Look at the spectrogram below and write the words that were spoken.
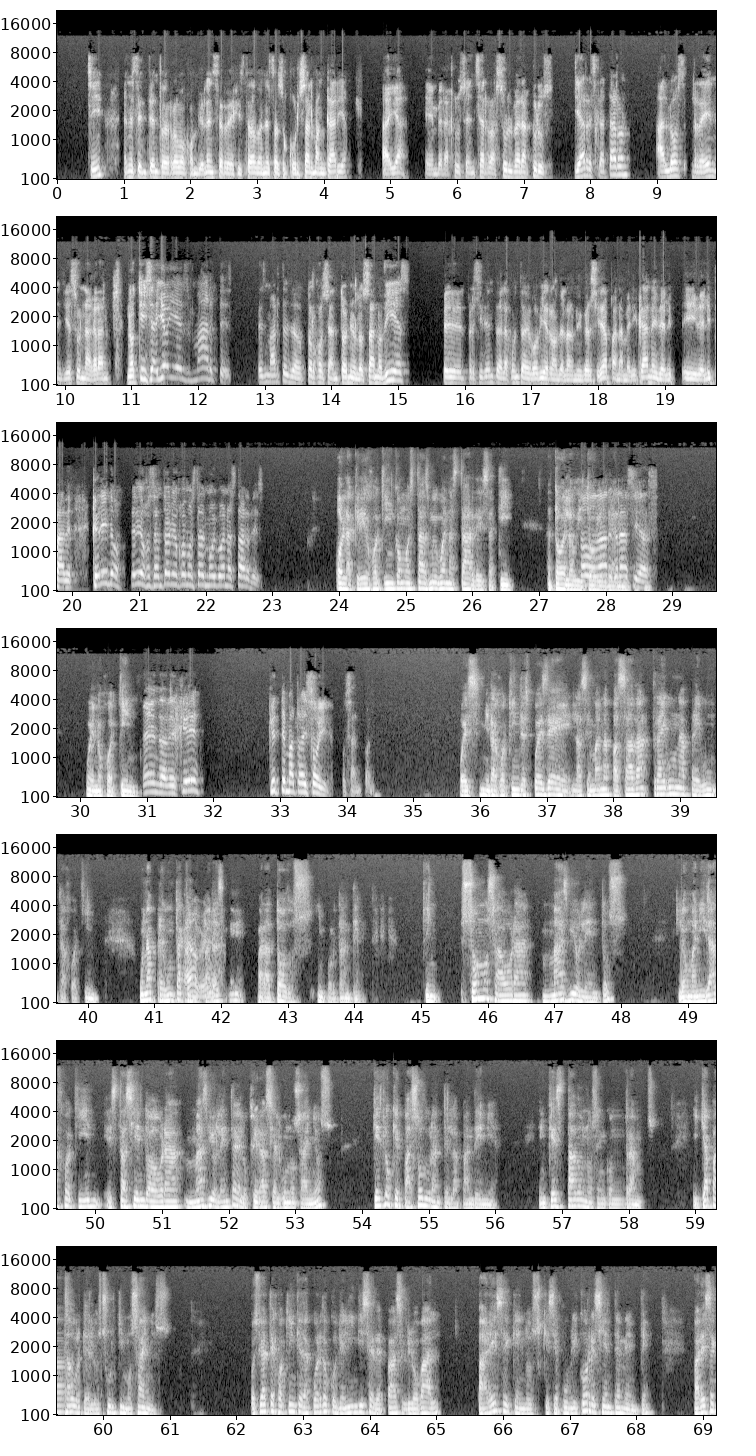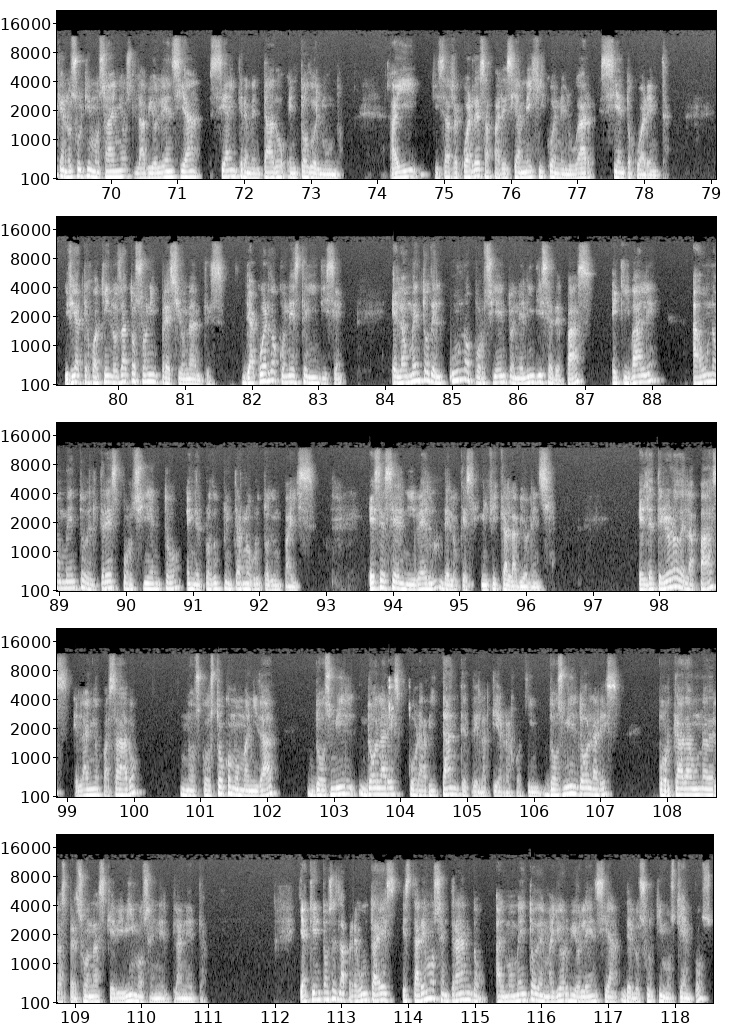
¿Sí? En este intento de robo con violencia registrado en esta sucursal bancaria allá en Veracruz, en Cerro Azul, Veracruz. Ya rescataron a los rehenes y es una gran noticia. Y hoy es martes, es martes del doctor José Antonio Lozano Díez, el presidente de la Junta de Gobierno de la Universidad Panamericana y del, y del IPADE. Querido, querido José Antonio, ¿cómo estás? Muy buenas tardes. Hola, querido Joaquín, ¿cómo estás? Muy buenas tardes a ti, a todo el auditorio. Todo dar, gracias. Bueno, Joaquín. Venga, ¿de qué? ¿Qué tema traes hoy, José Antonio? Pues mira, Joaquín, después de la semana pasada, traigo una pregunta, Joaquín. Una pregunta que Ah, me parece para todos importante. Joaquín, ¿Somos ahora más violentos? La humanidad, Joaquín, está siendo ahora más violenta de lo que era hace algunos años. ¿Qué es lo que pasó durante la pandemia? ¿En qué estado nos encontramos? ¿Y qué ha pasado durante los últimos años? Pues fíjate, Joaquín, que de acuerdo con el índice de paz global, parece que en los que se publicó recientemente, parece que en los últimos años la violencia se ha incrementado en todo el mundo. Ahí, quizás recuerdes, aparecía México en el lugar 140. Y fíjate, Joaquín, los datos son impresionantes. De acuerdo con este índice, el aumento del 1% en el índice de paz equivale a un aumento del 3% en el Producto Interno Bruto de un país. Ese es el nivel de lo que significa la violencia. El deterioro de la paz el año pasado nos costó como humanidad dos mil dólares por habitante de la Tierra, Joaquín. Dos mil dólares por cada una de las personas que vivimos en el planeta. Y aquí entonces la pregunta es, ¿estaremos entrando al momento de mayor violencia de los últimos tiempos?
